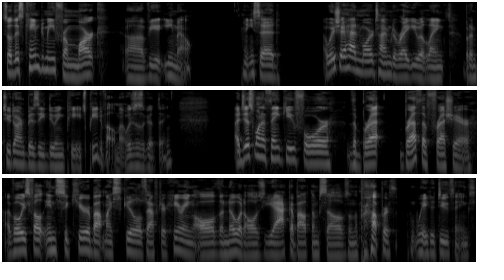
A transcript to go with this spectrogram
So this came to me from Mark uh, via email. And he said, I wish I had more time to write you at length, but I'm too darn busy doing PHP development, which is a good thing. I just want to thank you for the breadth breath of fresh air. I've always felt insecure about my skills after hearing all the know it alls yak about themselves and the proper th- way to do things.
